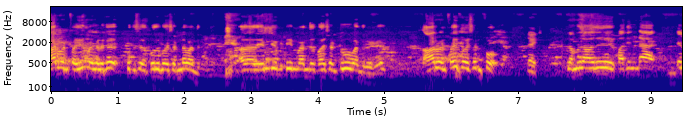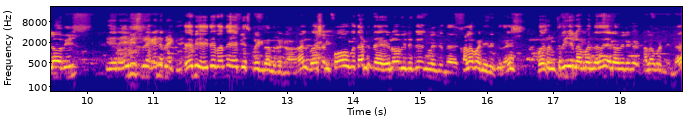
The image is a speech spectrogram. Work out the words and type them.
ஆர் ஒன் ஃபைவும் எங்களுக்கு புதுசு புது வெர்ஷனில் வந்திருக்கு. அதாவது எம்டி ஃபிஃப்டீன் வந்து வெர்ஷன் டூ வந்திருக்கு. R one five version four right முதலாவது பார்த்தீங்கன்னா எலோ வீல் இது ஏபிஎஸ் பிரேக் என்ன பிரேக் இது? ஏபி இது வந்து ஏபிஎஸ் பிரேக் தந்துருக்காங்க. வெர்ஷன் ஃபோருக்கு தான் இந்த எலோவிலுக்கு எங்களுக்கு இந்த கலர் பண்ணி இருக்குது. வெர்ஷன் த்ரீ எல்லாம் வந்தது எலோவிலுக்கு கலர் பண்ணி இல்லை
